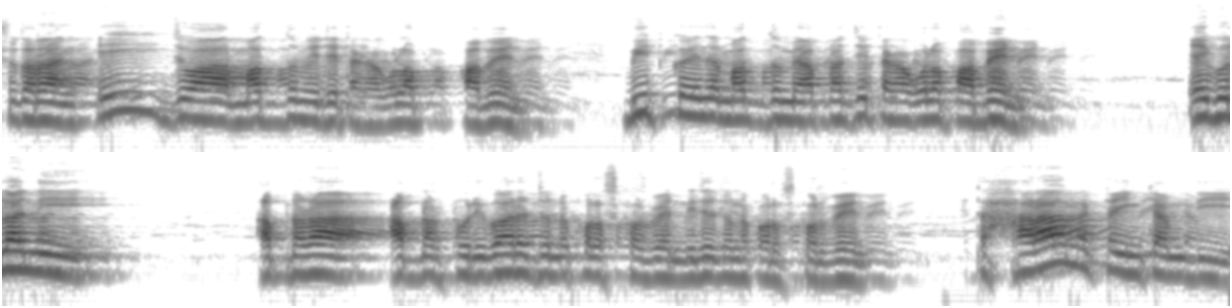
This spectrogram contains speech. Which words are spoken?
সুতরাং এই জোয়ার মাধ্যমে যে টাকাগুলো পাবেন, বিটকয়েনের মাধ্যমে আপনার যে টাকাগুলো পাবেন, এগুলা নিয়ে আপনারা আপনার পরিবারের জন্য খরচ করবেন, নিজের জন্য খরচ করবেন। এটা হারাম একটা ইনকাম দিয়ে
